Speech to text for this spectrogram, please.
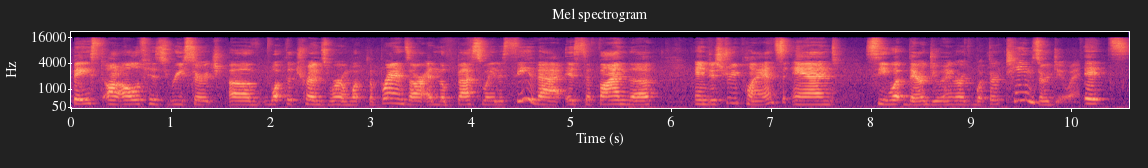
based on all of his research of what the trends were and what the brands are. And the best way to see that is to find the industry plants and see what they're doing or what their teams are doing. It's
